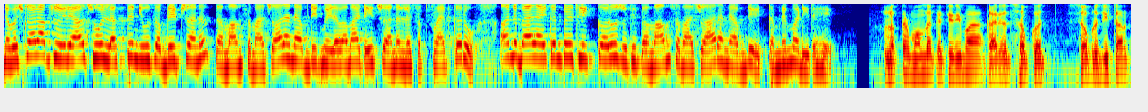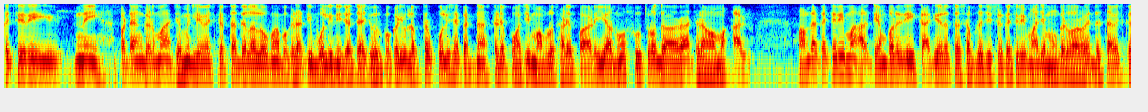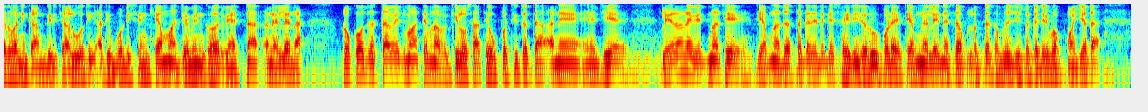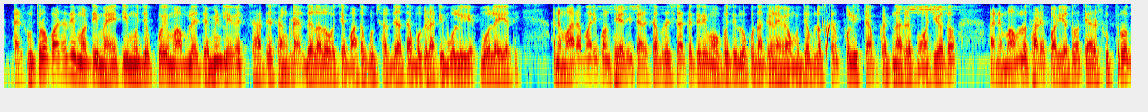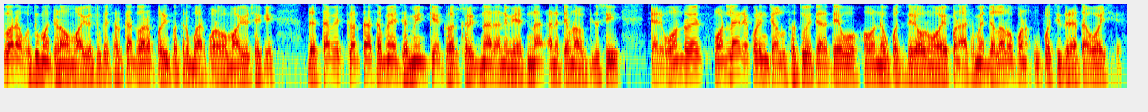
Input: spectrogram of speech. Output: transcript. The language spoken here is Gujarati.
નમસ્કાર, આપ જોઈ રહ્યા છો લખત ન્યૂઝ અપડેટ ચેનલ. તમામ સમાચાર અને અપડેટ મેળવવા માટે ચેનલને સબસ્ક્રાઇબ કરો અને બેલ આઇકન પર ક્લિક કરો જેથી તમામ સમાચાર અને અપડેટ તમને મળી રહે. લખતર મામલદાર કચેરીમાં કાર્યરત સબ સબ રજિસ્ટ્રાર કચેરીની પટાંગણમાં જમીન લેવેચ કરતા દલાલોમાં બગડાટી બોલીની ચર્ચાએ જોર પકડ્યું. લખતર પોલીસે ઘટના સ્થળે પહોંચી મામલો થાળે પાડ્યાનું સૂત્રો દ્વારા જણાવવામાં આવ્યું. મામલદાર કચેરીમાં હાલ ટેમ્પરરી કાર્યરત સબ રજિસ્ટર કચેરીમાં આજે હોય દસ્તાવેજ કરવાની કામગીરી ચાલુ હતી. આથી મોટી સંખ્યામાં જમીન ઘર વેચનાર અને લેનાર લોકો દસ્તાવેજમાં તેમના વકીલો સાથે ઉપસ્થિત હતા અને જે લેરાને અને વેચનાર છે જેમના દસ્તખત એટલે કે સહીની જરૂર પડે, તેમને લઈને સબ, લગતા સબ રજિસ્ટર કચેરીમાં પહોંચ્યા હતા. ત્યારે સૂત્રો પાસેથી મળતી માહિતી મુજબ કોઈ મામલે જમીન લેવેચ સાથે સંકળાયેલ દલાલો વચ્ચે માથાકૂટ સર્જાતા બગડાટી બોલી, બોલાઈ હતી અને મારામારી પણ થઈ હતી. ત્યારે સબ રજિસ્ટર કચેરીમાં ઉપસ્થિત લોકોના જણાવ્યા મુજબ લખતર પોલીસ સ્ટાફ ઘટનાસ્થળે પહોંચ્યો હતો અને મામલો થાળે પાડ્યો હતો. ત્યારે સૂત્રો દ્વારા વધુમાં જણાવવામાં આવ્યું હતું કે સરકાર દ્વારા પરિપત્ર બહાર પાડવામાં આવ્યો છે કે દસ્તાવેજ કરતા સમયે જમીન કે ઘર ખરીદનાર અને વેચનાર અને તેમના વકીલશ્રી જ્યારે ઓનલાઈન ઓનલાઈન રેકોર્ડિંગ ચાલુ થતું હોય ત્યારે તેઓને ઉપસ્થિત રહેવાનું હોય. પણ આ સમયે દલાલો પણ ઉપસ્થિત રહેતા હોય છે.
